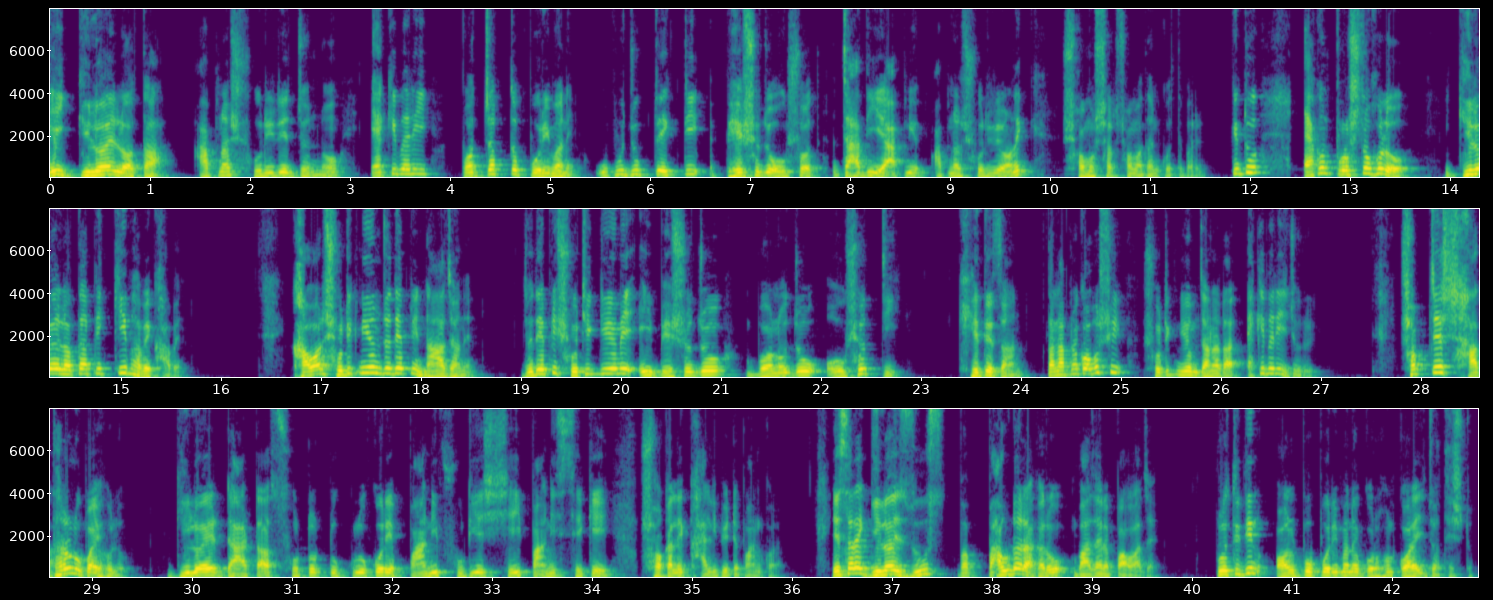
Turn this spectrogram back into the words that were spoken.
এই গিলয় লতা আপনার শরীরের জন্য একেবারেই পর্যাপ্ত পরিমাণে উপযুক্ত একটি ভেষজ ঔষধ যা দিয়ে আপনি আপনার শরীরে অনেক সমস্যার সমাধান করতে পারেন। কিন্তু এখন প্রশ্ন হলো, গিলয় লতা আপনি কীভাবে খাবেন? খাওয়ার সঠিক নিয়ম যদি আপনি না জানেন, যদি আপনি সঠিক নিয়মে এই ভেষজ, বনজ ঔষধটি খেতে চান, তাহলে আপনাকে অবশ্যই সঠিক নিয়ম জানাটা একেবারেই জরুরি। সবচেয়ে সাধারণ উপায় হলো, গিলয়ের ডাটা ছোট টুকরো করে পানি ফুটিয়ে সেই পানি সেকে সকালে খালি পেটে পান করা। এছাড়া গিলয় জুস বা পাউডার আকারেও বাজারে পাওয়া যায়। প্রতিদিন অল্প পরিমাণে গ্রহণ করাই যথেষ্ট।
